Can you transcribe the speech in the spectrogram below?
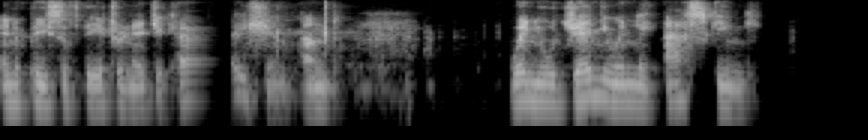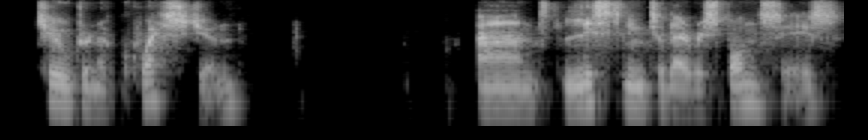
in a piece of theatre and education. And when you're genuinely asking children a question and listening to their responses,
